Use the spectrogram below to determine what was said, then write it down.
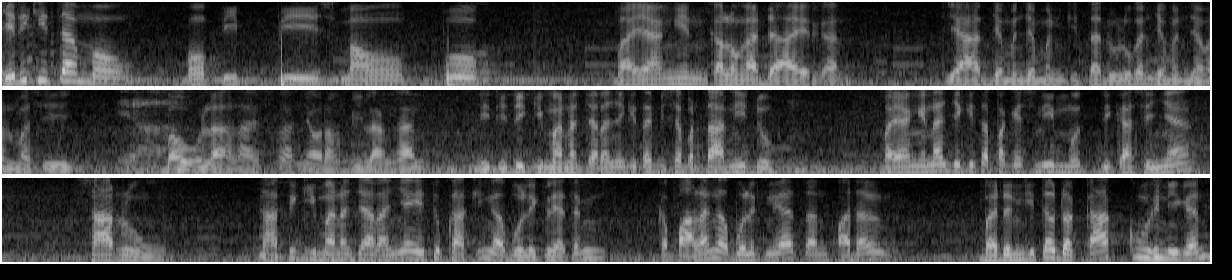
Jadi kita mau mau pipis, mau pup, bayangin kalau nggak ada air kan? Ya zaman zaman kita dulu kan zaman zaman masih Ya. baulah lah istilahnya orang bilang kan. Dididik gimana caranya kita bisa bertahan hidup. Bayangin aja kita pakai selimut dikasihnya sarung. Tapi gimana caranya itu kaki nggak boleh kelihatan, kepala nggak boleh kelihatan. Padahal badan kita udah kaku ini kan,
